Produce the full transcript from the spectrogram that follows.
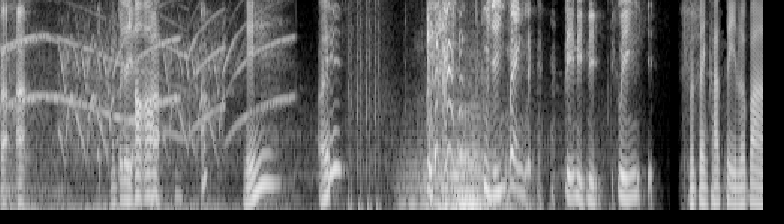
อะอะ มันก็จะเอาเอาอะเอ๊ะเอ้ยกูยิงแม่งเลยนี่นี่นี่กูยิงมันเป็นคัสซีนหรือเปล่า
